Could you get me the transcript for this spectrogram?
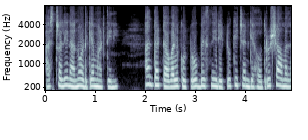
ಅಷ್ಟರಲ್ಲಿ ನಾನು ಅಡುಗೆ ಮಾಡ್ತೀನಿ ಅಂತ ಟವಲ್ ಕೊಟ್ಟು ಬಿಸಿನೀರಿಟ್ಟು ಕಿಚನ್ಗೆ ಹೋದ್ರು ಶ್ಯಾಮಲ.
